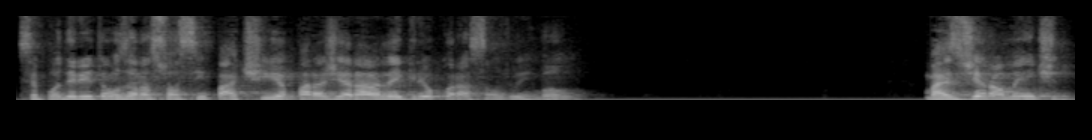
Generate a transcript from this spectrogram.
Você poderia estar usando a sua simpatia para gerar alegria ao coração de um irmão. Mas geralmente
